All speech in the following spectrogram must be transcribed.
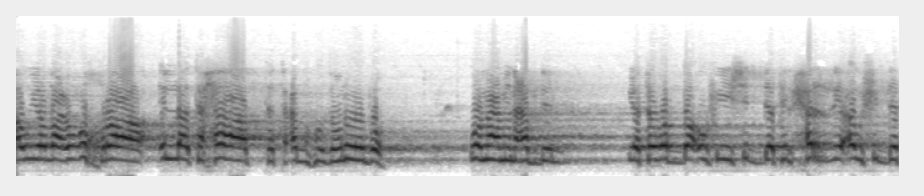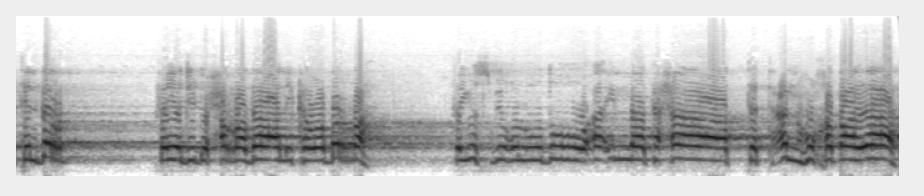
أو يضع أخرى إلا تحاتت عنه ذنوبه. وما من عبد يتوضأ في شدة الحر أو شدة البرد فيجد حر ذلك وضره فيسبغ الوضوء إلا تحاتت عنه خطاياه.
